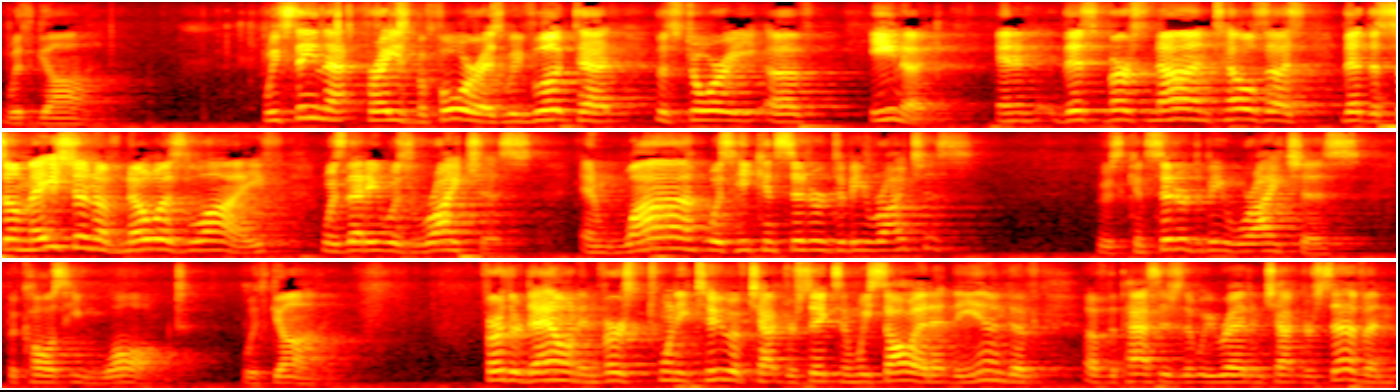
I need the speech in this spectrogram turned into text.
with God. We've seen that phrase before as we've looked at the story of Enoch. And this verse 9 tells us that the summation of Noah's life was that he was righteous. And why was he considered to be righteous? He was considered to be righteous because he walked with God. Further down in verse 22 of chapter 6, and we saw it at the end of, of the passage that we read in chapter 7,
